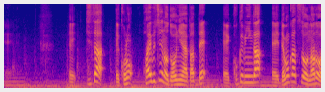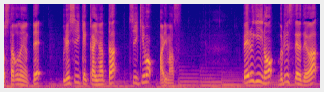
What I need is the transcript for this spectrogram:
えーえ実は、えこの 5G の導入にあたって、え国民が、えデモ活動などをしたことによって、嬉しい結果になった地域もあります。ベルギーのブリュッセルでは、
